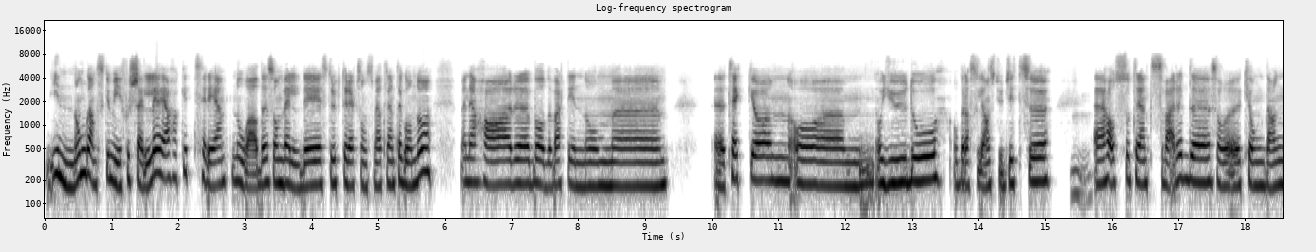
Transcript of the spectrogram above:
innom ganske mye forskjellig. Jeg har ikke trent noe av det sånn veldig strukturert sånn som jeg har trent taekwondo, men jeg har eh, både vært innom uh, tekken og, um, og, judo og brasiliansk jiu-jitsu. Mm. Jeg har også trent sverd, så kyongdang,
